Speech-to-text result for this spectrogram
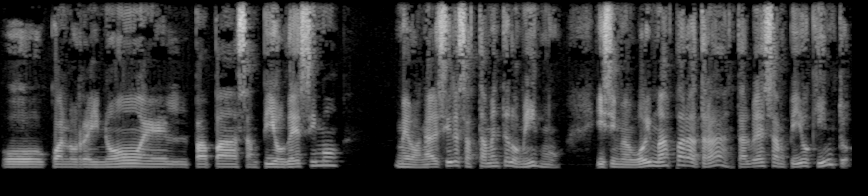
o cuando reinó el Papa San Pío X, me van a decir exactamente lo mismo. Y si me voy más para atrás, tal vez San Pío V.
